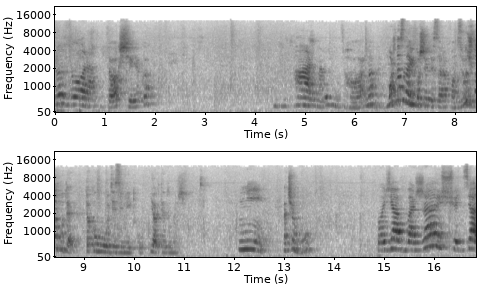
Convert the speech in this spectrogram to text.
Прозора. Так, ще яка? Гарна. Гарна. Можна з нею пошити сарафан? Зручно буде в такому одязі влітку? Як ти думаєш? Ні. А чому? Бо я вважаю, що ця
